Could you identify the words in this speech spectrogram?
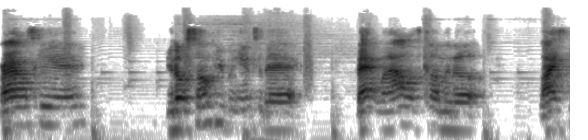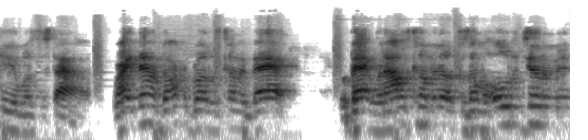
brown skin. You know, some people into that. Back when I was coming up, light skin was the style. Right now, darker brothers coming back. But back when I was coming up, because I'm an older gentleman,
